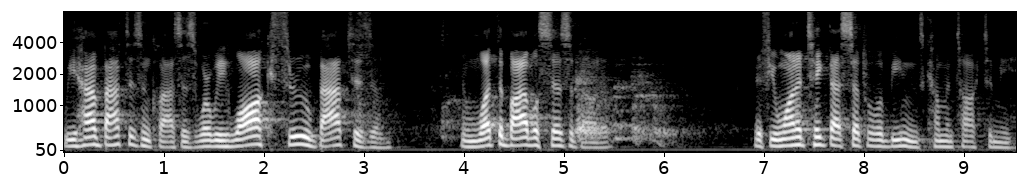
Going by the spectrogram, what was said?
we have baptism classes where we walk through baptism and what the Bible says about it. If you want to take that step of obedience, come and talk to me.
